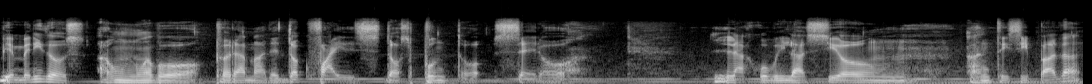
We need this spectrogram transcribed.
Bienvenidos a un nuevo programa de Dogfiles 2.0. La jubilación anticipada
